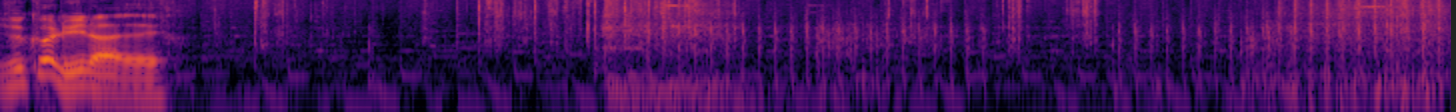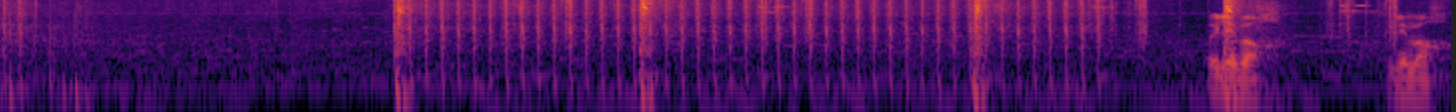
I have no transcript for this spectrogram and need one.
Il veut quoi, lui, là Oh, il est mort. Il est mort.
